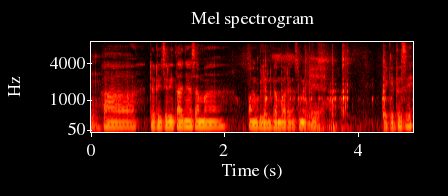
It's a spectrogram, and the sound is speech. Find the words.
Hmm. Ah, dari ceritanya sama pengambilan gambar yang simetris. Iya. Ya gitu sih.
